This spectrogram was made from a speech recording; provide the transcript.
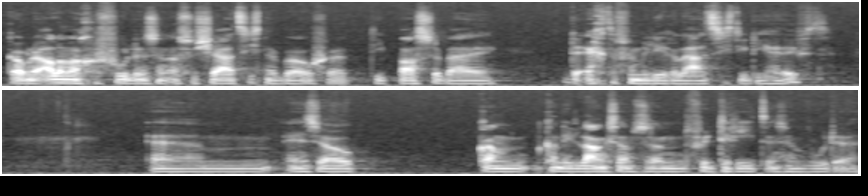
komen er allemaal gevoelens en associaties naar boven die passen bij de echte familierelaties die hij heeft. Ehm, en zo kan, kan hij langzaam zijn verdriet en zijn woede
